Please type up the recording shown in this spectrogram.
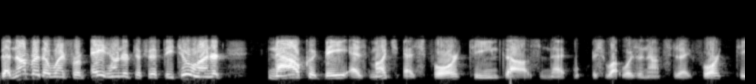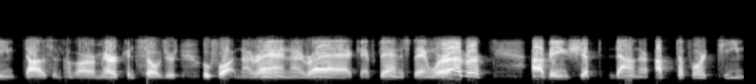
the number that went from 800 to 5,200 now could be as much as 14,000. That is what was announced today. 14,000 of our American soldiers who fought in Iran, Iraq, Afghanistan, wherever, are being shipped down there. Up to 14,000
